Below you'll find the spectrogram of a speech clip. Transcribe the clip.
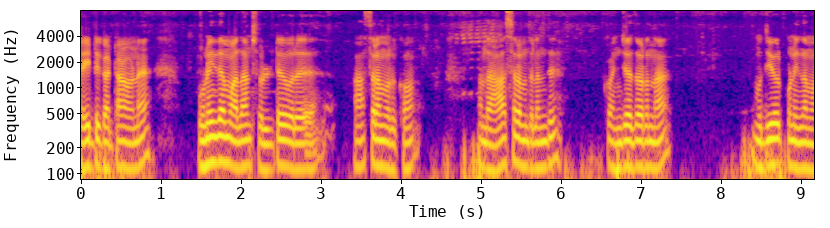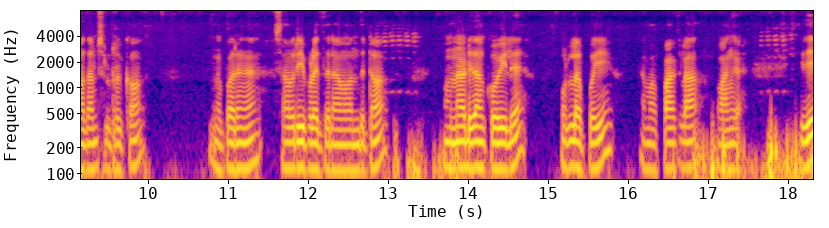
right cut ஆனோடனே புனித மாதான்னு சொல்லிட்டு ஒரு ஆசிரமம் இருக்கும். அந்த ஆசிரமத்துலேருந்து கொஞ்சம் தூரம் தான் முதியோர் புனித மாதான்னு இங்கே பாருங்கள் சௌரியபாளையத்தில் நாம் வந்துட்டோம். முன்னாடி தான் கோயில். உள்ளே போய் நம்ம பார்க்கலாம். வாங்க. இதே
